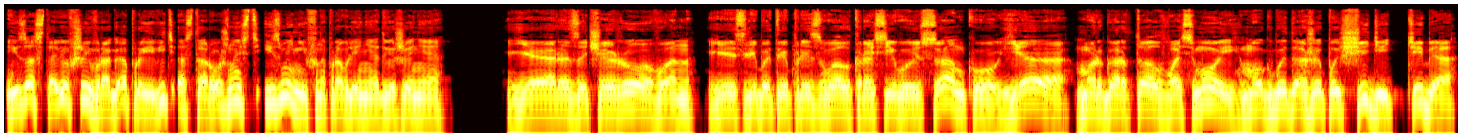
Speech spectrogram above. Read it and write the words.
и заставивший врага проявить осторожность, изменив направление движения. «Я разочарован. Если бы ты призвал красивую самку, я, Маргартал Восьмой, мог бы даже пощадить тебя».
